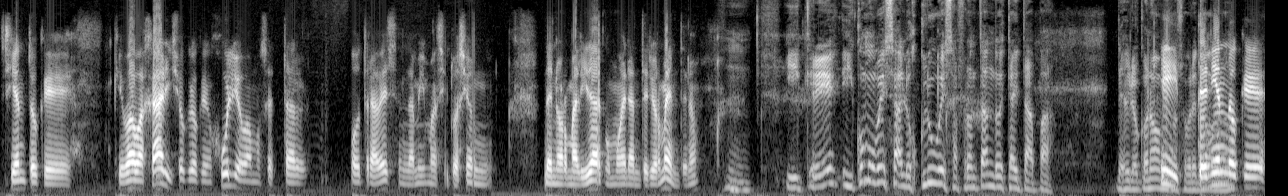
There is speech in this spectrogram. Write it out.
siento que, que va a bajar y yo creo que en julio vamos a estar otra vez en la misma situación de normalidad como era anteriormente, ¿no? Mm. ¿Y crees y cómo ves a los clubes afrontando esta etapa desde lo económico sobre todo? Teniendo que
